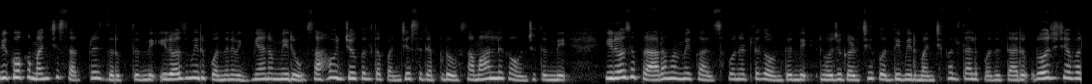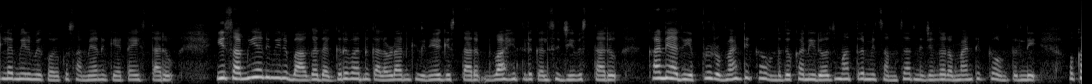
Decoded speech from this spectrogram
మీకు ఒక మంచి సర్ప్రైజ్ దొరుకుతుంది. ఈరోజు మీరు పొందిన విజ్ఞానం మీరు సహ ఉద్యోగులతో పనిచేసేటప్పుడు సమానులుగా ఉంచుతుంది. ఈరోజు ప్రారంభం మీకు అలసిపోయినట్లుగా ఉంటుంది. రోజు గడిచే కొద్దీ మీరు మంచి ఫలితాలు పొందుతారు. రోజు చివరిలో మీరు మీ కొరకు సమయాన్ని కేటాయిస్తారు. ఈ సమయాన్ని మీరు బాగా దగ్గర వారిని కలవడానికి వినియోగిస్తారు. వివాహితులు కలిసి జీవిస్తారు. కానీ అది ఎప్పుడు రొమాంటిక్గా ఉండదు. కానీ ఈ రోజు మాత్రం మీ సంసారం నిజంగా రొమాంటిక్గా ఉంటుంది. ఒక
